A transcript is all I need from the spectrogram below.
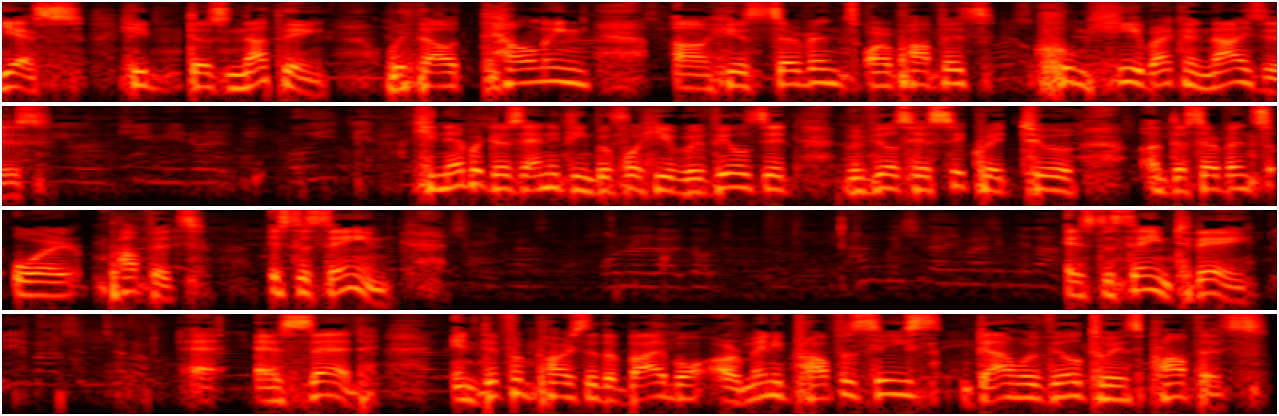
Yes, he does nothing without telling uh, his servants or prophets whom he recognizes. He never does anything before he reveals it, reveals his secret to uh, the servants or prophets. It's the same. It's the same today. As said, in different parts of the Bible are many prophecies God revealed to his prophets.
